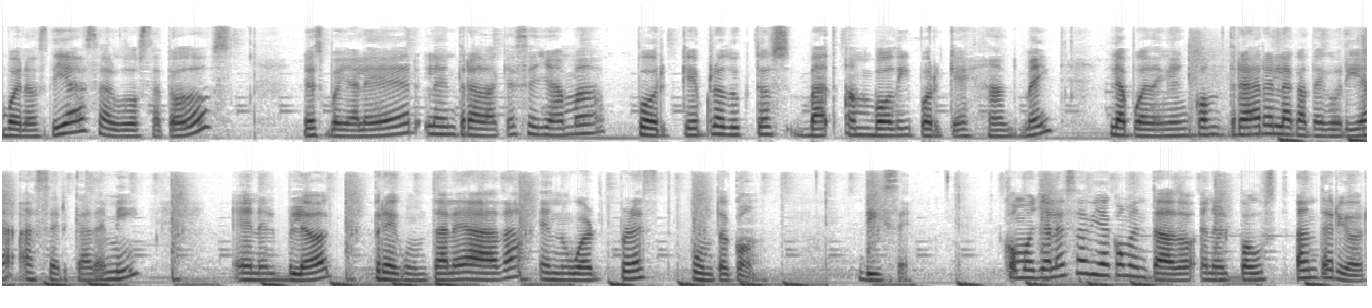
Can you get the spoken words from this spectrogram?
Buenos días, saludos a todos. Les voy a leer la entrada que se llama ¿Por qué productos Bath and Body? ¿Por qué Handmade? La pueden encontrar en la categoría acerca de mí en el blog Pregúntale a Ada en wordpress.com. Dice, como ya les había comentado en el post anterior,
